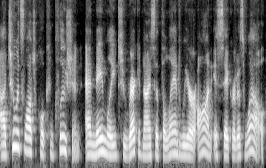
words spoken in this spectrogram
uh, to its logical conclusion, and namely to recognize that the land we are on is sacred as well.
